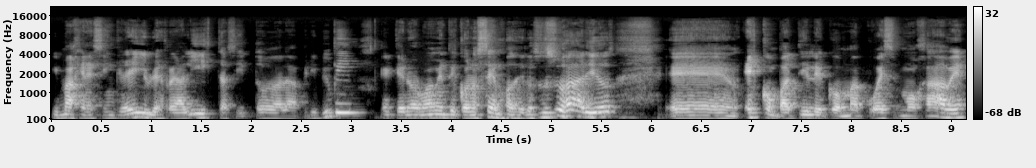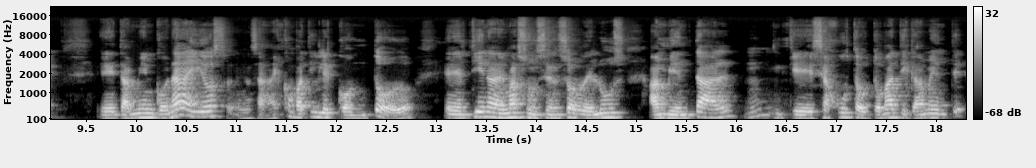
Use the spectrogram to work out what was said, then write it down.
imágenes increíbles, realistas y toda la piripipi que normalmente conocemos de los usuarios. Eh, es compatible con macOS Mojave, eh, también con iOS, o sea, es compatible con todo. tiene además un sensor de luz ambiental que se ajusta automáticamente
